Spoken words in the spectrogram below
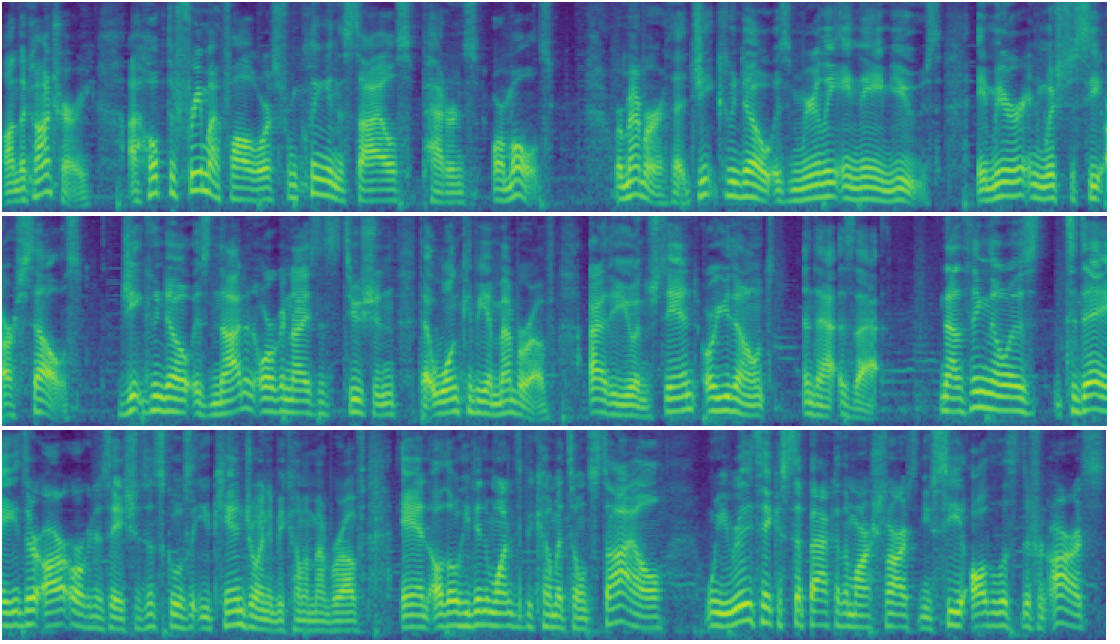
On the contrary, I hope to free my followers from clinging to styles, patterns, or molds. Remember that Jeet Kune Do is merely a name used, a mirror in which to see ourselves. Jeet Kune Do is not an organized institution that one can be a member of. Either you understand or you don't, and that is that. Now the thing though is today there are organizations and schools that you can join and become a member of and although he didn't want it to become its own style when you really take a step back of the martial arts and you see all the list of different arts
